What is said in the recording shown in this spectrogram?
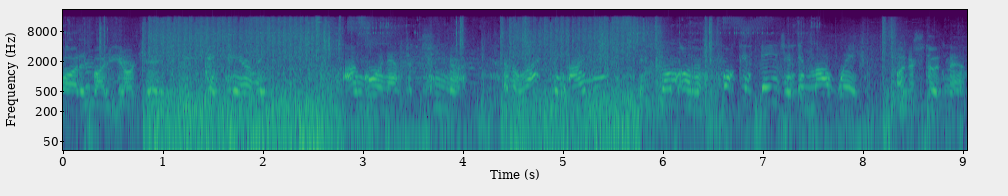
by the arcade. Take care of it. I'm going after Keener. And the last thing I need is some other fucking agent in my way. Understood. Ma'am,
